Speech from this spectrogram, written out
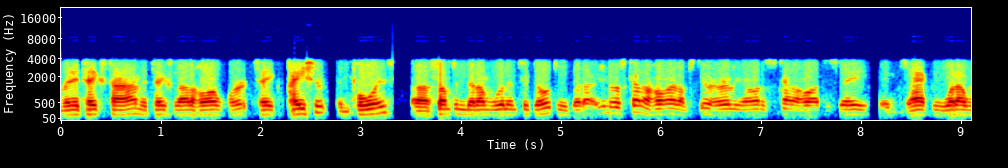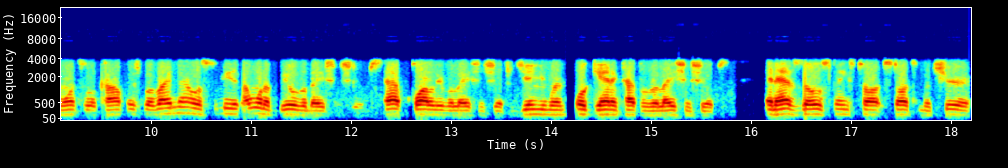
I mean, it takes time, it takes a lot of hard work, take patience and poise. Uh, something that I'm willing to go through, but uh, you know, it's kind of hard. I'm still early on. It's kind of hard to say exactly what I want to accomplish. But right now, it's for me. I want to build relationships, have quality relationships, genuine, organic type of relationships and as those things start start to mature,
